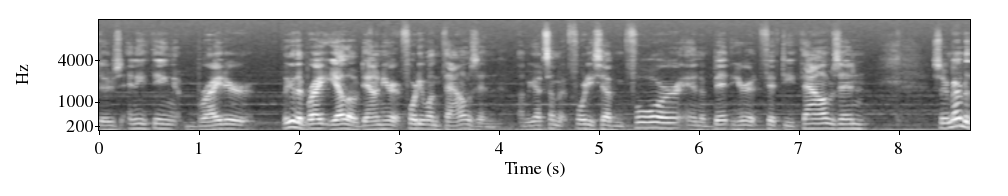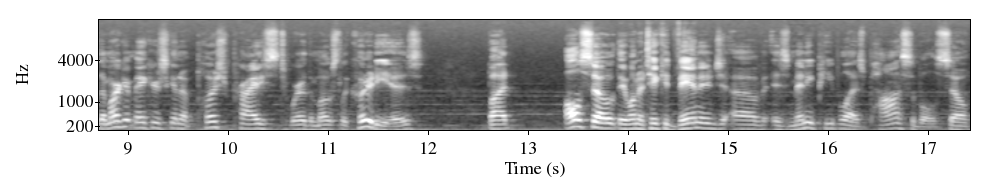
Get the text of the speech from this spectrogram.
there's anything brighter. Look at the bright yellow down here at 41,000. Uh, we got some at 47.4 and a bit here at 50,000. So remember, the market maker is going to push price to where the most liquidity is, but also they want to take advantage of as many people as possible. So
